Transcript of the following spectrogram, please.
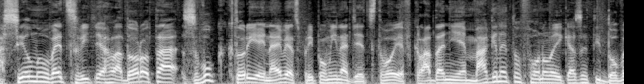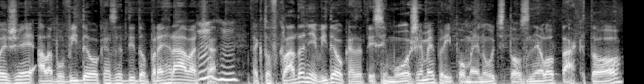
A silnú vec vyťahla Dorota. Zvuk, ktorý jej najviac pripomína detstvo, je vkladanie magnetofónovej kazety do veže alebo videokazety do prehrávača. Mm-hmm. Takto vkladanie videokazety si môžeme pripomenúť. To znelo takto.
